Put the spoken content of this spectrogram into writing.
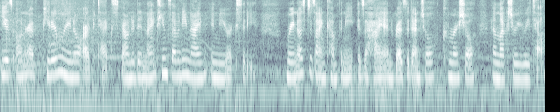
He is owner of Peter Marino Architects, founded in 1979 in New York City. Marino's design company is a high end residential, commercial, and luxury retail.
